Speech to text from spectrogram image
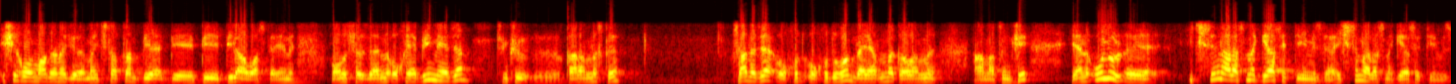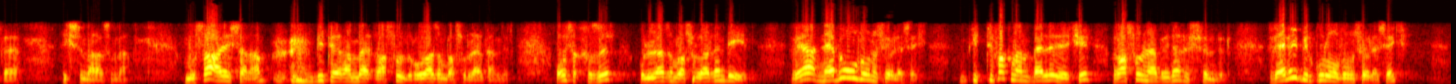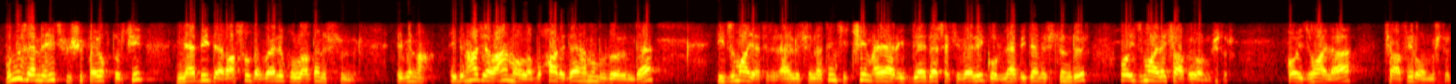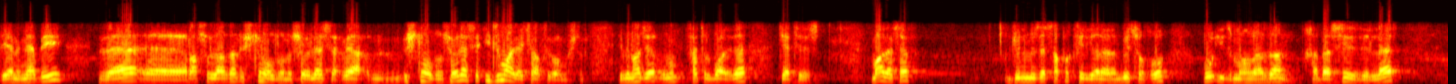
ışık olmadığına göre ben kitaptan bir, bir, bir bilavasıta yani onun sözlerini okuyabilmeyeceğim. Çünkü e, karanlıktı. Sadece okud, okuduğum ve yanında kalanını anlatayım ki yani ulul e, ikisinin arasında kıyas ettiğimizde ikisinin arasında kıyas ettiğimizde ikisinin arasında Musa aleyhisselam bir peygamber rasuldur. O lazım rasullerdendir. Oysa Hızır o lazım rasullerden değil veya nebi olduğunu söylesek ittifakla bellidir ki Rasul Nebi'den üstündür. Veli bir kul olduğunu söylesek bunun üzerinde hiçbir şüphe yoktur ki Nebi de Rasul da veli kullardan üstündür. İbn, İbn Hacer Rahimahullah Bukhari'de hemen bu bölümde icma getirir ehl sünnetin ki kim eğer iddia ederse ki veli kul Nebi'den üstündür o icma ile kafir olmuştur. O icma ile kafir olmuştur. Yani Nebi ve e, Rasullardan üstün olduğunu söylerse veya üstün olduğunu söylerse icma ile kafir olmuştur. İbn Hacer bunu Fethül Bari'de getirir. Maalesef günümüzde sapık firqələrin bir çoxu bu icmalardan xəbərsizdirlər.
